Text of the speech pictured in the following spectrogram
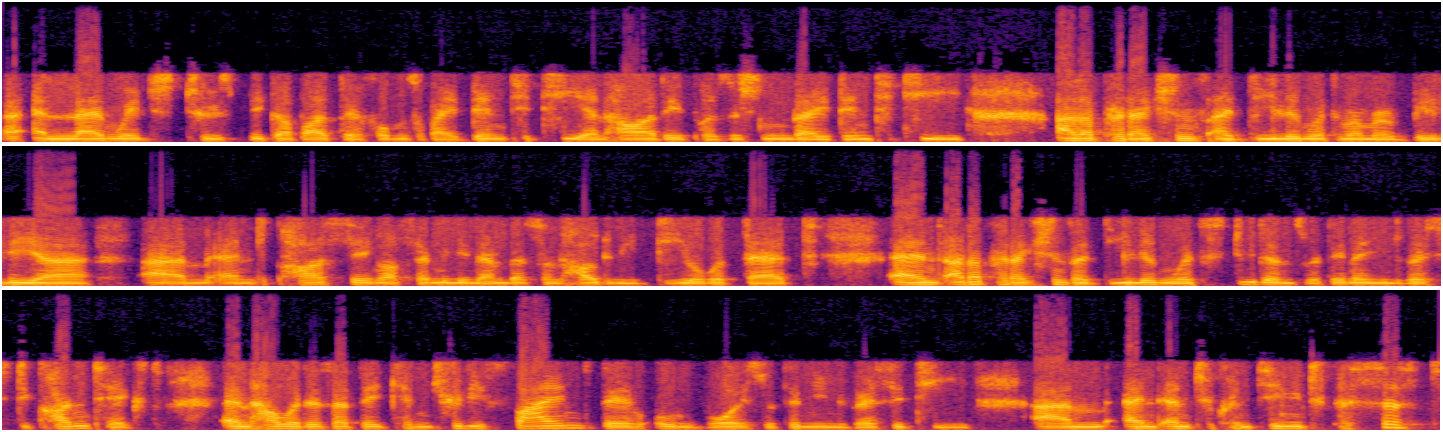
a, a language to speak about their forms of identity and how are they positioning their identity? Other productions are dealing with memorabilia um, and passing of family members and how do we deal with that? And other productions are dealing with students within a university context and how it is that they can truly find their own voice within university um, and, and to continue to persist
